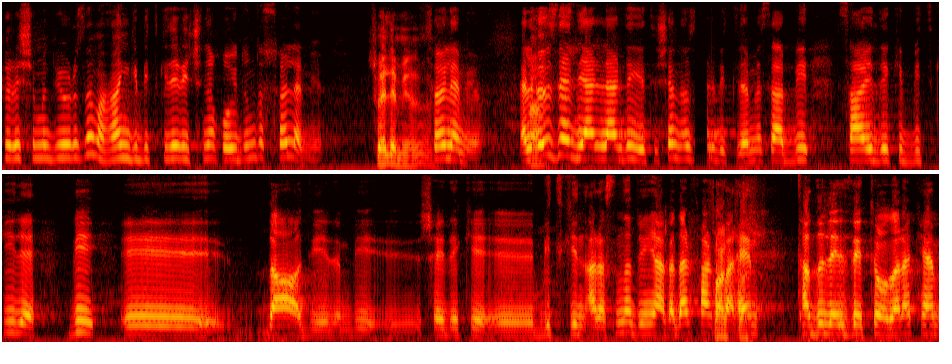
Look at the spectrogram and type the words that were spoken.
karışımı diyoruz ama hangi bitkileri içine koyduğunu da söylemiyor. Söylemiyor değil mi? Söylemiyor. Yani Ha. özel yerlerde yetişen özel bitkiler. Mesela bir sahildeki bitkiyle bir e, dağ diyelim bir e, şeydeki e, bitkin arasında dünya kadar fark, Fark var. var. Hem tadı lezzeti olarak hem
